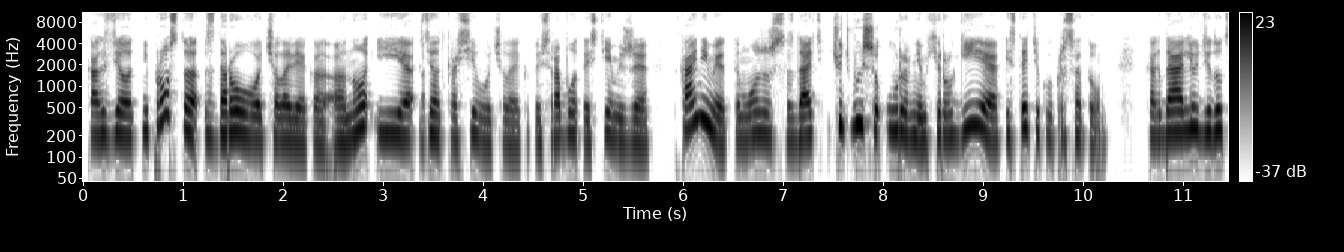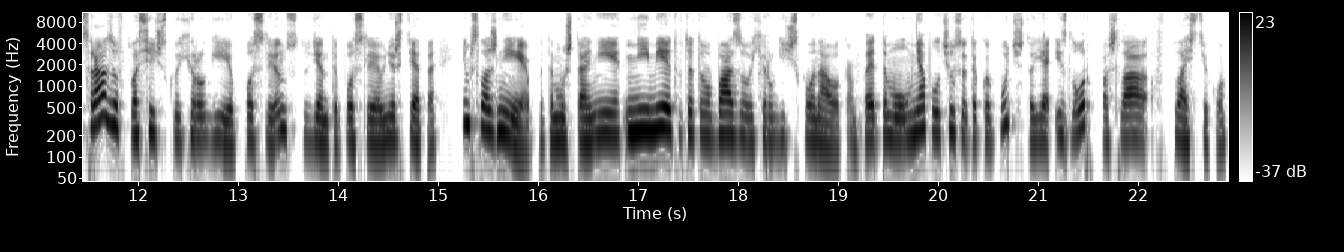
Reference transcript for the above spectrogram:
как сделать не просто здорового человека, но и сделать красивого человека. То есть работая с теми же тканями ты можешь создать чуть выше уровнем хирургии эстетику и красоту. Когда люди идут сразу в пластическую хирургию после, ну, студенты после университета, им сложнее, потому что они не имеют вот этого базового хирургического навыка. Поэтому у меня получился такой путь, что я из лор пошла в пластику.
